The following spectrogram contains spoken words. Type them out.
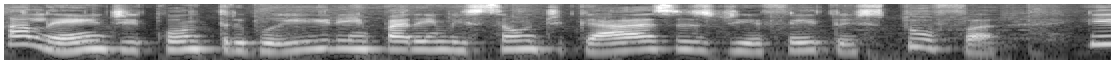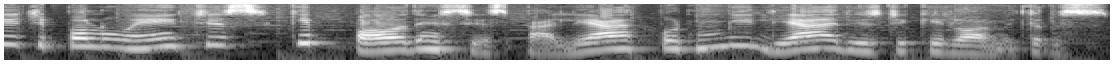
além de contribuírem para a emissão de gases de efeito estufa e de poluentes que podem se espalhar por milhares de quilômetros.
